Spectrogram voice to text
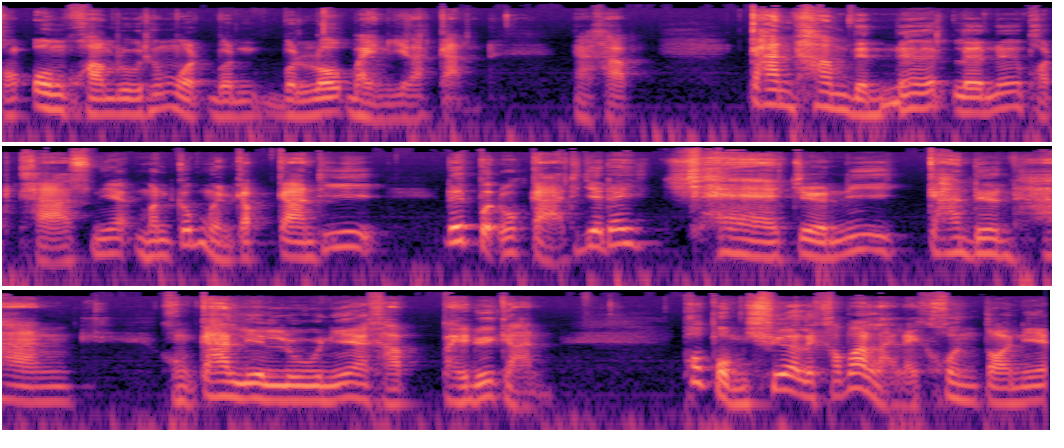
ขององค์ความรู้ทั้งหมดบนบนโลกใบนี้ละกันนะครับ การทำ The Nerd Learner Podcast เนี่ยมันก็เหมือนกับการที่ได้เปิดโอกาสที่จะได้แชร์เจอร์นี่การเดินทางของการเรียนรู้เนี่ยครับไปด้วยกัน เพราะผมเชื่อเลยครับว่าหลาย ๆ คนตอนนี้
